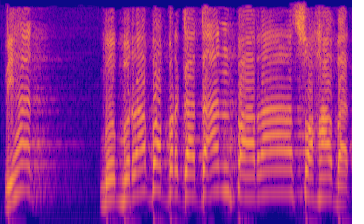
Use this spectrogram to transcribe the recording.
Lihat beberapa perkataan para sahabat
